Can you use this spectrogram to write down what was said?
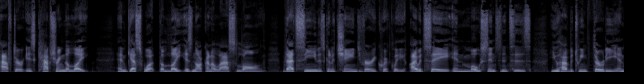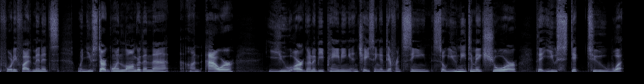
after is capturing the light. And guess what? The light is not going to last long that scene is going to change very quickly. I would say in most instances, you have between 30 and 45 minutes. When you start going longer than that, an hour, you are going to be painting and chasing a different scene. So you need to make sure that you stick to what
